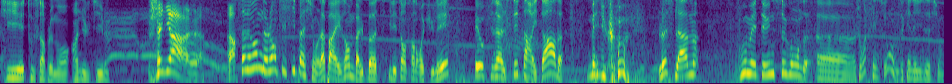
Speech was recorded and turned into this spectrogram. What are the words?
qui est tout simplement un ultime génial alors ça demande de l'anticipation. Là par exemple, le bot il était en train de reculer et au final c'est un retard. Mais du coup, le slam vous mettez une seconde, euh, je crois que c'est une seconde de canalisation.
